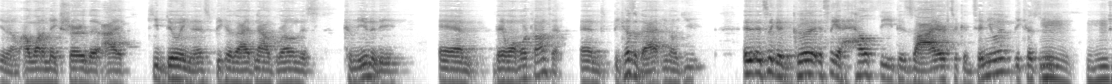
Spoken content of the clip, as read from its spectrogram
you know, I want to make sure that I keep doing this because I've now grown this community and they want more content. And because of that, you know, you it, it's like a good, it's like a healthy desire to continue it because you, Mm, mhm.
